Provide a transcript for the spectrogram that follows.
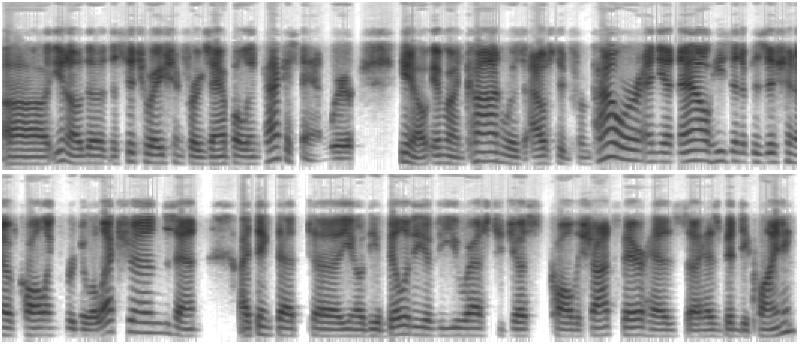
Uh, you know, the, the situation, for example, in Pakistan, where, you know, Imran Khan was ousted from power, and yet now he's in a position of calling for new elections. And I think that, uh, you know, the ability of the U.S. to just call the shots there has, uh, has been declining.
